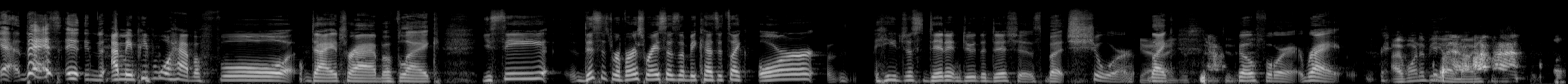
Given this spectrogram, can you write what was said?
yeah, that's it. I mean, people will have a full diatribe of like, you see, this is reverse racism because it's like, or he just didn't do the dishes, but sure, Yeah, like, I just didn't do the go dishes. for it, right? I want to be uh, mindful.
